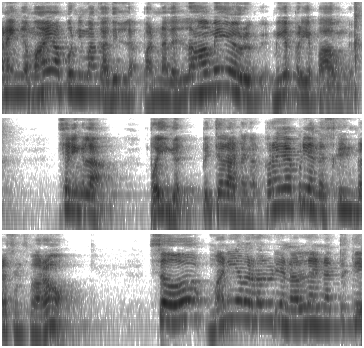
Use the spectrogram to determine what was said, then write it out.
ஆனால் இங்கே மாயா பூர்ணிமாக்கு அது இல்லை. பண்ணது எல்லாமே ஒரு மிகப்பெரிய பாவங்கள். சரிங்களா? பொய்கள் பித்தலாட்டங்கள். பிறகு எப்படி அந்த ஸ்க்ரீன் பிரசன்ஸ் வரும்? ஸோ மணி அவர்களுடைய நல்ல எண்ணத்துக்கு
